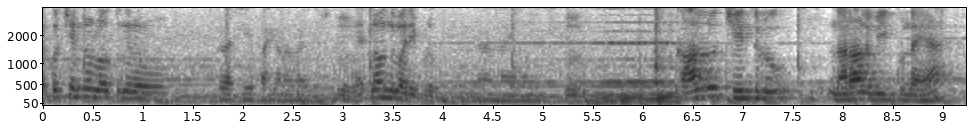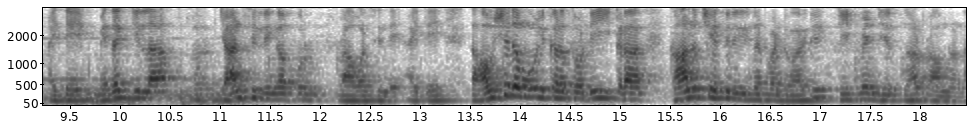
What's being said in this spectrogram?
ఇక్కడికి వచ్చి ఎన్ని రోజులు అవుతుంది నువ్వు ఇక్కడ వచ్చి పదిహేను. ఎట్లా ఉంది మరి ఇప్పుడు. కాళ్ళు చేతులు నరాలు వీక్కున్నాయా అయితే మెదక్ జిల్లా ఝాన్సీ లింగాపూర్ రావాల్సిందే. అయితే ఔషధ మూలికలతోటి ఇక్కడ కాళ్ళు చేతులు ఇరిగినటువంటి వారికి ట్రీట్మెంట్ చేస్తున్నాడు రామలన్న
